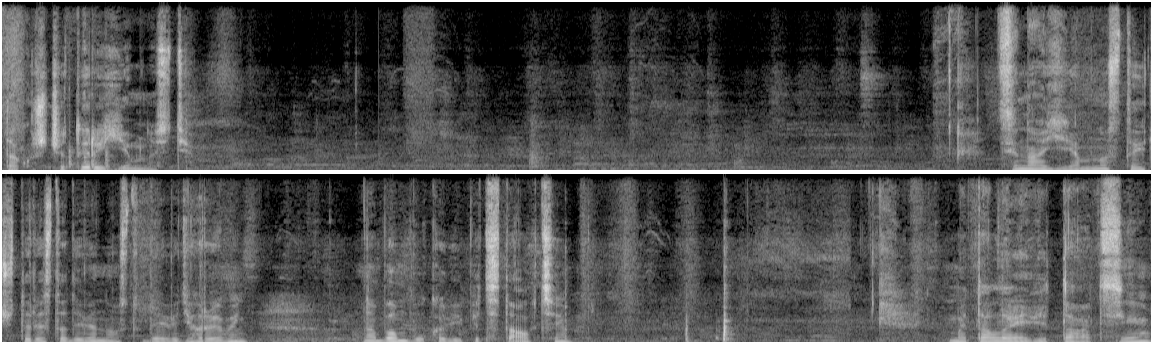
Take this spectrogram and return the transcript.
Також 4 ємності. Ціна ємностей 499 гривень на бамбуковій підставці. Металеві таці.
